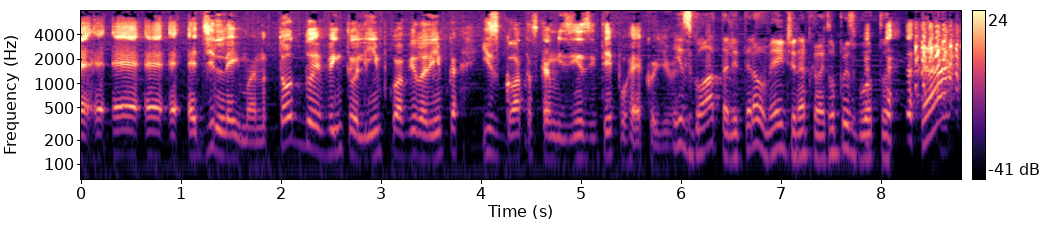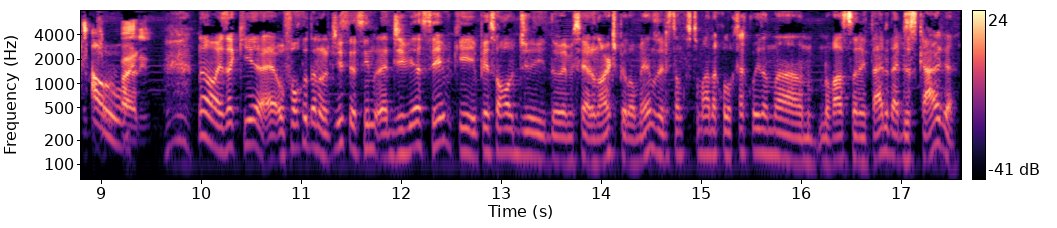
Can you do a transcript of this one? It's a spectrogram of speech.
É, é, é, é, é de lei, mano. Todo evento olímpico, a Vila Olímpica, esgota as camisinhas em tempo recorde, velho. Esgota, literalmente, né? Porque vai tudo pro esgoto. Não, mas aqui é, o foco da notícia, assim, é, devia ser, porque o pessoal de, do hemisfério norte, pelo menos, eles estão acostumados a colocar coisa na, no, no vaso sanitário da descarga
